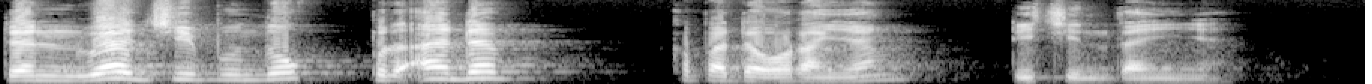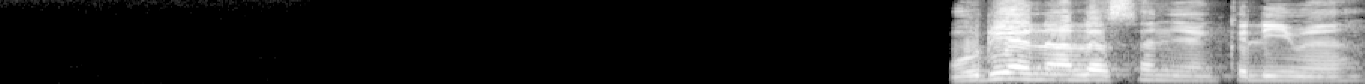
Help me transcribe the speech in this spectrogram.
Dan wajib untuk beradab kepada orang yang dicintainya. Kemudian alasan yang kelima,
